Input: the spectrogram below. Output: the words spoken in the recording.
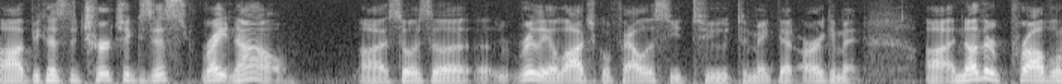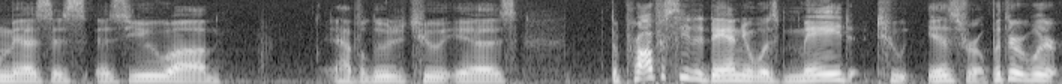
uh, because the church exists right now. Uh, so it's a, really a logical fallacy to, to make that argument. Uh, another problem is, is as you um, have alluded to, is the prophecy to Daniel was made to Israel, but there were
